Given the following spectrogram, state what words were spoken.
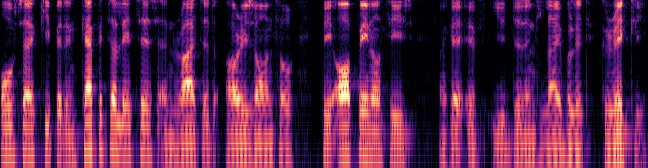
Also keep it in capital letters and write it horizontal. There are penalties okay, if you didn't label it correctly.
